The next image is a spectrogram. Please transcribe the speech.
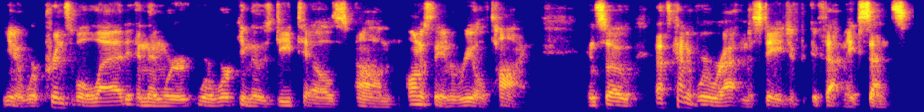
you know, we're principal led, and then we're we're working those details um, honestly in real time. And so that's kind of where we're at in the stage, if, if that makes sense.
